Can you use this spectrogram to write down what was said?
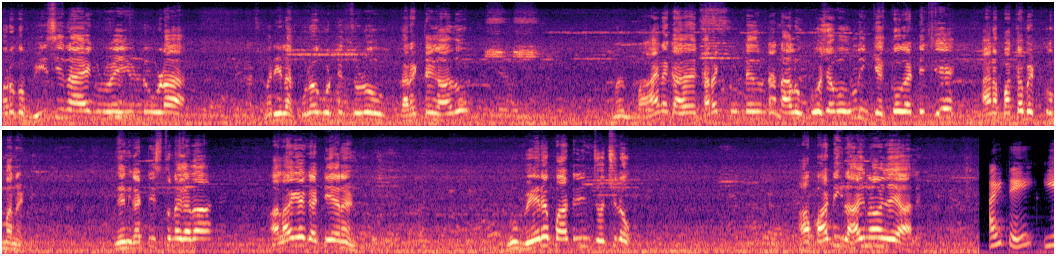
మరి ఒక బీసీ నాయకుడు అయ్యిండు కూడా మరి ఇలా కుల కొట్టించుడు కరెక్టే కాదు. మరి ఆయన కరెక్ట్ ఉండేది ఉంటే నాలుగు కోశబోగులు ఇంకెక్కువ కట్టించి ఆయన పక్క పెట్టుకోమనండి. నేను కట్టిస్తున్నా కదా అలాగే కట్టియానండి. నువ్వు వేరే పార్టీ నుంచి వచ్చినావు. ఆ పార్టీకి రాజీనామా చేయాలి. అయితే ఈ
